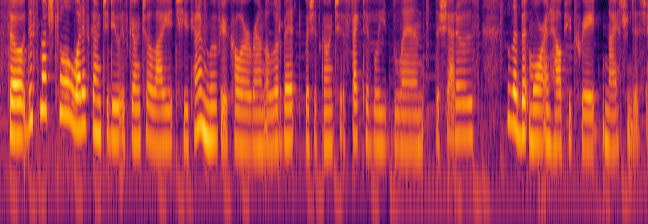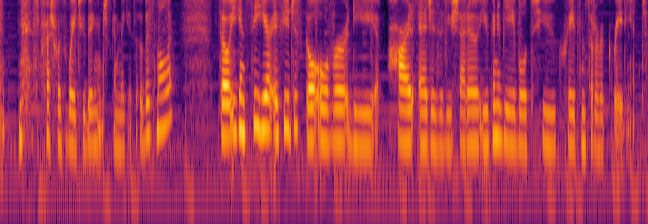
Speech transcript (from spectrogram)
So this smudge tool, what it's going to do is going to allow you to kind of move your color around a little bit, which is going to effectively blend the shadows a little bit more and help you create nice transition. this brush was way too big, I'm just gonna make it a little bit smaller. So you can see here, if you just go over the hard edges of your shadow, you're gonna be able to create some sort of a gradient.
